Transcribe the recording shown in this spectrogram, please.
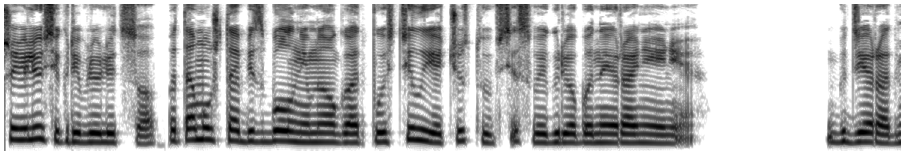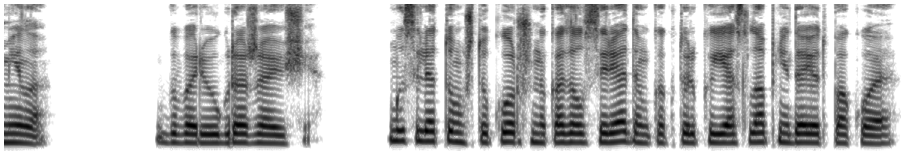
Шевелюсь и кривлю лицо, потому что обезбол немного отпустил, и я чувствую все свои грёбаные ранения. «Где Радмила?» Говорю угрожающе. Мысль о том, что Коршун оказался рядом, как только я слаб, не дает покоя.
